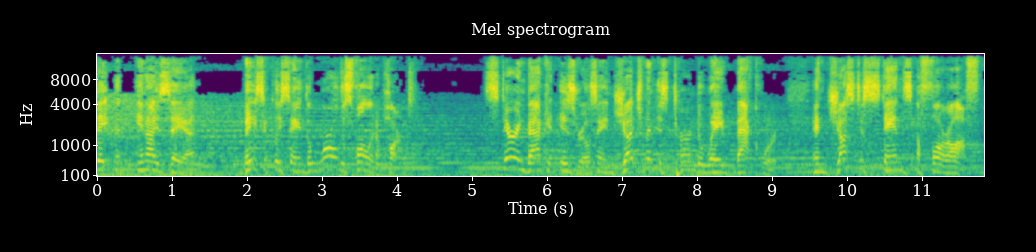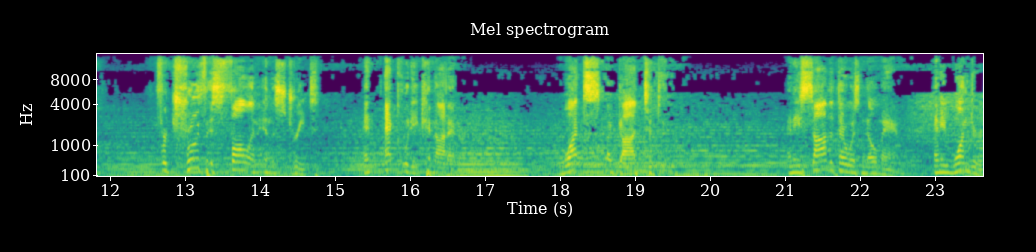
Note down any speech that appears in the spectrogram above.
Statement in Isaiah basically saying the world is falling apart. Staring back at Israel, saying judgment is turned away backward and justice stands afar off. For truth is fallen in the street and equity cannot enter. What's a God to do? And he saw that there was no man, and he wondered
